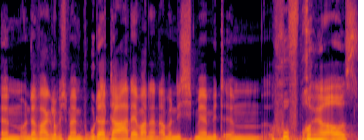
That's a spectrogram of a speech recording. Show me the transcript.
Ähm, und da war, glaube ich, mein Bruder da, der war dann aber nicht mehr mit im Hofbräuhaus.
